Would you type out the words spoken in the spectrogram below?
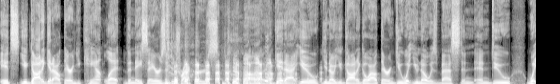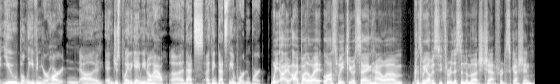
it's you got to get out there, and you can't let the naysayers and detractors uh, get at you. You know, you got to go out there and do what you know is best, and and do what you believe in your heart, and uh, and just play the game you know how. Uh, that's I think that's the important part. We, I, I, by the way, last week you were saying how, um, because we obviously threw this in the merch chat for discussion,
